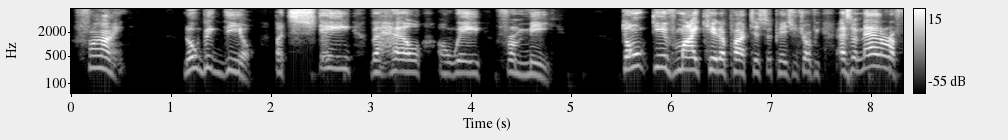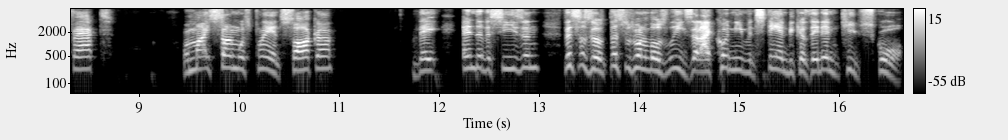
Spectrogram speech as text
fine. No big deal. But stay the hell away from me. Don't give my kid a participation trophy. As a matter of fact, when my son was playing soccer, they end of the season. This is a this was one of those leagues that I couldn't even stand because they didn't keep score.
